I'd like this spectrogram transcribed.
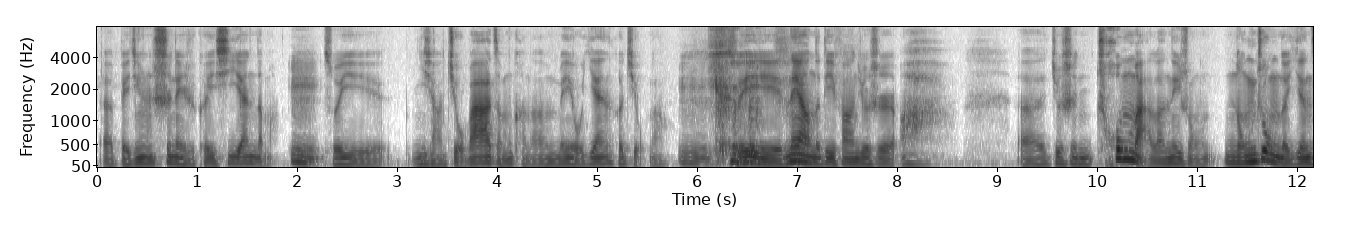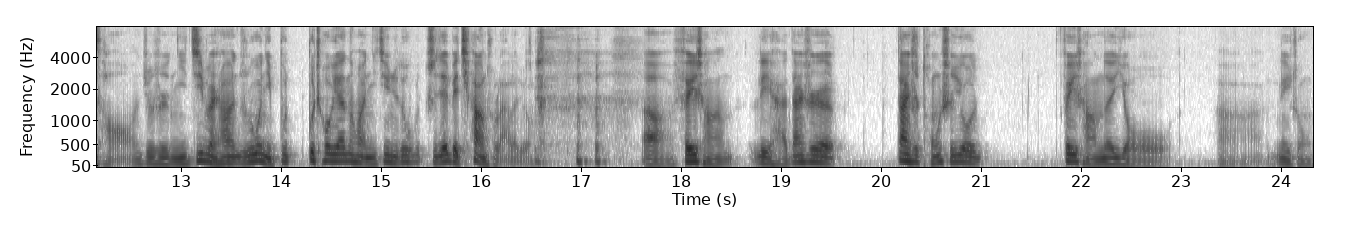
呃，北京市内是可以吸烟的嘛，嗯所以你想酒吧怎么可能没有烟和酒呢？嗯 所以那样的地方就是啊。呃，就是你充满了那种浓重的烟草，就是你基本上，如果你不不抽烟的话，你进去都直接被呛出来了就，啊、非常厉害。但是，但是同时又非常的有啊、那种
